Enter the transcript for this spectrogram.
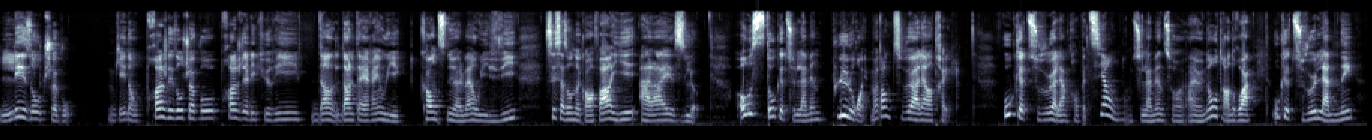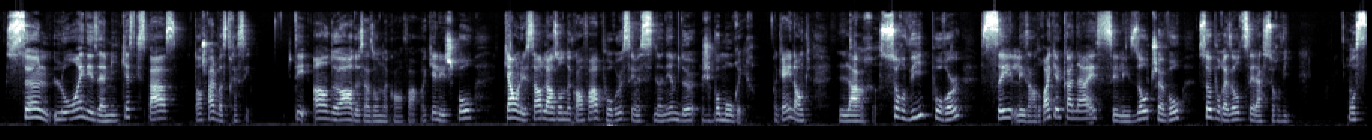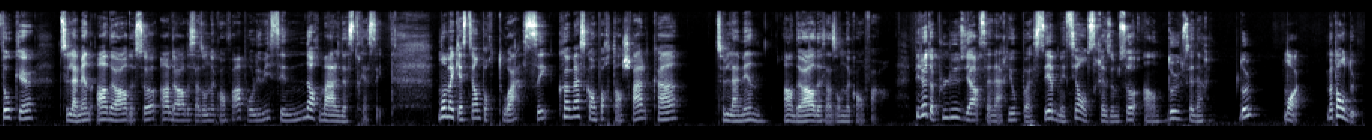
les autres chevaux. Donc proche des autres chevaux, proche de l'écurie, dans, dans, le terrain où il est continuellement, où il vit, c'est sa zone de confort, il est à l'aise là. Aussitôt que tu l'amènes plus loin, mettons que tu veux aller en trail, ou que tu veux aller en compétition, donc tu l'amènes à un autre endroit, ou que tu veux l'amener seul, loin des amis, qu'est-ce qui se passe? Ton cheval va stresser. Tu es en dehors de sa zone de confort. OK? Les chevaux, quand on les sort de leur zone de confort, pour eux, c'est un synonyme de je vais mourir. OK? Donc, leur survie pour eux, c'est les endroits qu'ils connaissent, c'est les autres chevaux. Ça, pour eux autres, c'est la survie. Aussitôt que tu l'amènes en dehors de ça, en dehors de sa zone de confort, pour lui, c'est normal de stresser. Moi, ma question pour toi, c'est comment se comporte ton cheval quand tu l'amènes en dehors de sa zone de confort? Puis là, tu as plusieurs scénarios possibles, mais si on se résume ça en deux scénarios. Deux? Ouais, mettons deux.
